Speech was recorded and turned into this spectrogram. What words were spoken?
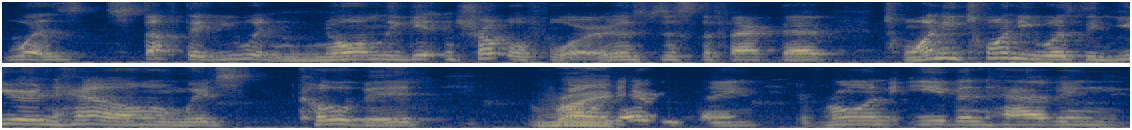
was stuff that you wouldn't normally get in trouble for. It was just the fact that 2020 was the year in hell in which COVID ruined right. everything. It ruined even having,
